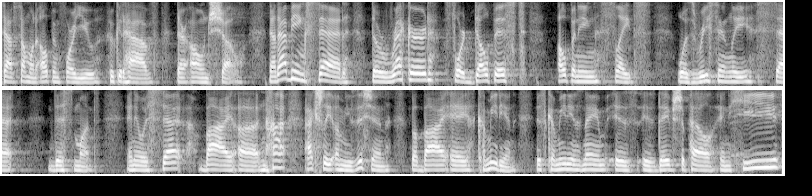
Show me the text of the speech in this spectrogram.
to have someone open for you who could have their own show. Now, that being said, the record for dopest opening slates was recently set this month. And it was set by uh, not actually a musician, but by a comedian. This comedian's name is, is Dave Chappelle. And he,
